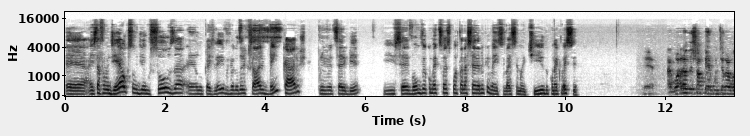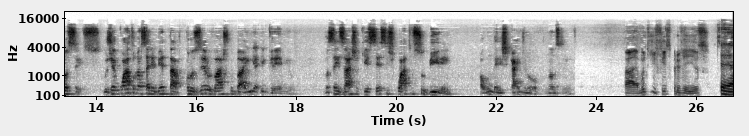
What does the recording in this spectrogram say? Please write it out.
É, a gente está falando de Elkson, Diego Souza, é, Lucas Leiva, jogadores com salários bem caros para o nível de Série B. E vamos ver como é que isso vai se portar na Série ano que vem, se vai ser mantido, como é que vai ser. É. Agora eu vou deixar uma pergunta para vocês. O G4 da Série B tá Cruzeiro, Vasco, Bahia e Grêmio. Vocês acham que se esses quatro subirem, algum deles cai de novo no ano seguinte? Ah, é muito difícil prever isso. É,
